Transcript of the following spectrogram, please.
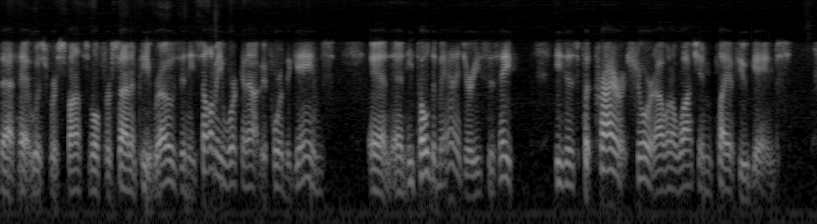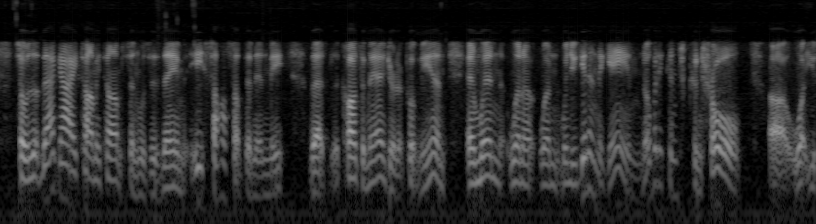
that had, was responsible for signing Pete Rose, and he saw me working out before the games, and and he told the manager, he says, "Hey, he says put Pryor at short. I want to watch him play a few games." So that guy, Tommy Thompson, was his name. He saw something in me that caused the manager to put me in. And when when a, when when you get in the game, nobody can control uh, what you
